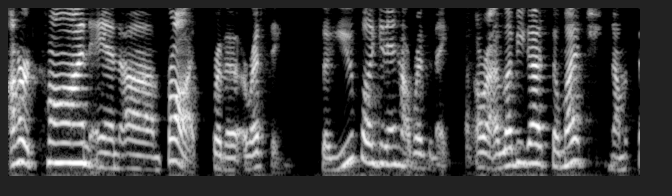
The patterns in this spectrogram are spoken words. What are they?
I heard con and um, fraud for the arresting. So you plug it in how it resonates. All right. I love you guys so much. Namaste.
